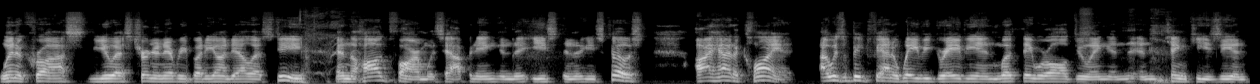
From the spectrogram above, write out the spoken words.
went across the U.S. turning everybody onto LSD, and the hog farm was happening in the east in the East Coast. I had a client. I was a big fan of Wavy Gravy and what they were all doing, and, and Ken Kesey and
